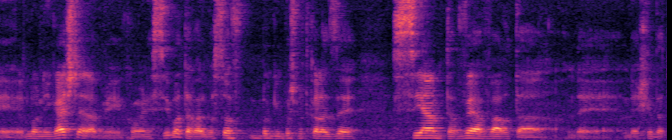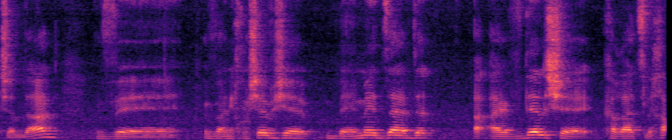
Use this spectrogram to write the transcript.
אה, לא ניגשת אליו מכל מיני סיבות, אבל בסוף בגיבוש מטכ"ל הזה סיימת ועברת ליחידת שלדג, ו, ואני חושב שבאמת זה ההבדל, ההבדל שקרה אצלך,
